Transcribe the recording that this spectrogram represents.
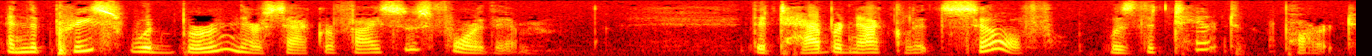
and the priests would burn their sacrifices for them. The tabernacle itself was the tent part.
